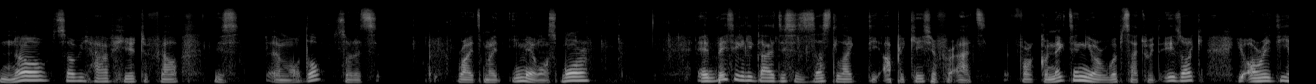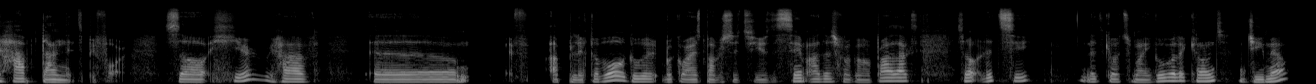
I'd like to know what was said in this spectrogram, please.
no, so we have here to fill this uh, model. So let's write my email once more. And basically, guys, this is just like the application for ads. For connecting your website with Ezoic, you already have done it before. So here we have um, applicable, Google requires publishers to use the same address for Google products. So let's see. Let's go to my Google account, Gmail.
